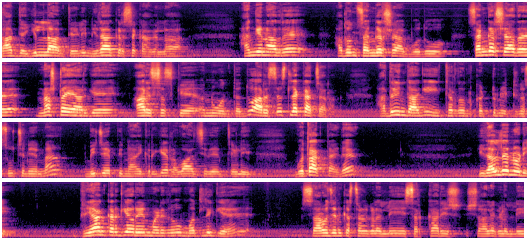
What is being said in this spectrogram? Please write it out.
ಸಾಧ್ಯ ಇಲ್ಲ ಅಂಥೇಳಿ ನಿರಾಕರಿಸೋಕ್ಕಾಗಲ್ಲ. ಹಾಗೇನಾದರೆ ಅದೊಂದು ಸಂಘರ್ಷ ಆಗ್ಬೋದು. ಸಂಘರ್ಷ ಆದರೆ ನಷ್ಟ ಯಾರಿಗೆ? ಆರ್ ಎಸ್ ಎಸ್ಗೆ ಅನ್ನುವಂಥದ್ದು ಆರ್ ಎಸ್ ಎಸ್ ಲೆಕ್ಕಾಚಾರ. ಅದರಿಂದಾಗಿ ಈ ಥರದೊಂದು ಕಟ್ಟುನಿಟ್ಟಿನ ಸೂಚನೆಯನ್ನು ಬಿ ಜೆ ಪಿ ನಾಯಕರಿಗೆ ರವಾನಿಸಿದೆ ಅಂತೇಳಿ ಗೊತ್ತಾಗ್ತಾ ಇದೆ. ಇದಲ್ಲದೆ ನೋಡಿ, ಪ್ರಿಯಾಂಕ್ ಖರ್ಗೆ ಅವ್ರು ಏನು ಮಾಡಿದರು? ಮೊದಲಿಗೆ ಸಾರ್ವಜನಿಕ ಸ್ಥಳಗಳಲ್ಲಿ, ಸರ್ಕಾರಿ ಶಾಲೆಗಳಲ್ಲಿ,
